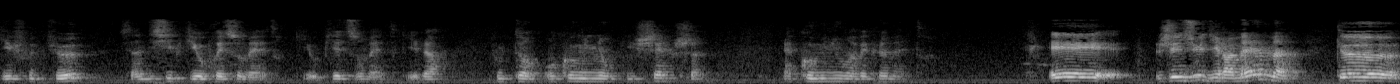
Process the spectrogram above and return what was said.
qui est fructueux, c'est un disciple qui est auprès de son maître, qui est au pied de son maître, qui est là tout le temps en communion, qui cherche la communion avec le maître. Et Jésus dira même que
